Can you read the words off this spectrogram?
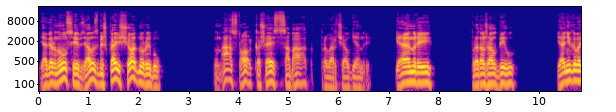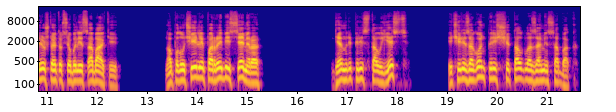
Я вернулся и взял из мешка еще одну рыбу. — У нас только шесть собак, — проворчал Генри. — Генри, — продолжал Билл, — я не говорю, что это все были собаки, но получили по рыбе семеро. Генри перестал есть и через огонь пересчитал глазами собак.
